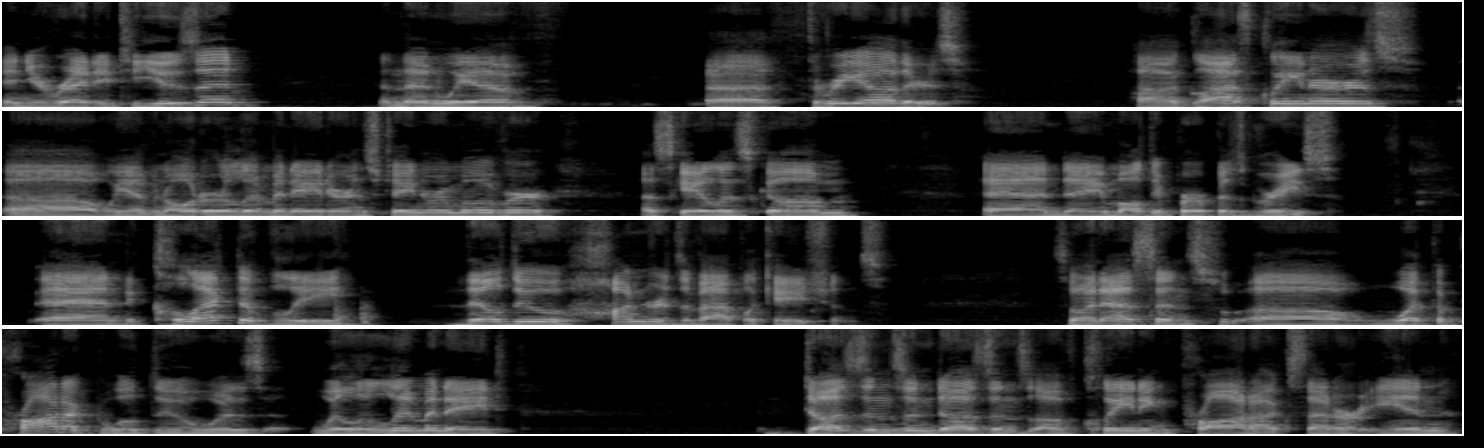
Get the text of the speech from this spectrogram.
and you're ready to use it. And then we have uh, three others uh, glass cleaners, uh, we have an odor eliminator and stain remover, a scale and scum, and a multi purpose grease. And collectively, they'll do hundreds of applications. So, in essence, uh, what the product will do was will eliminate dozens and dozens of cleaning products that are in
